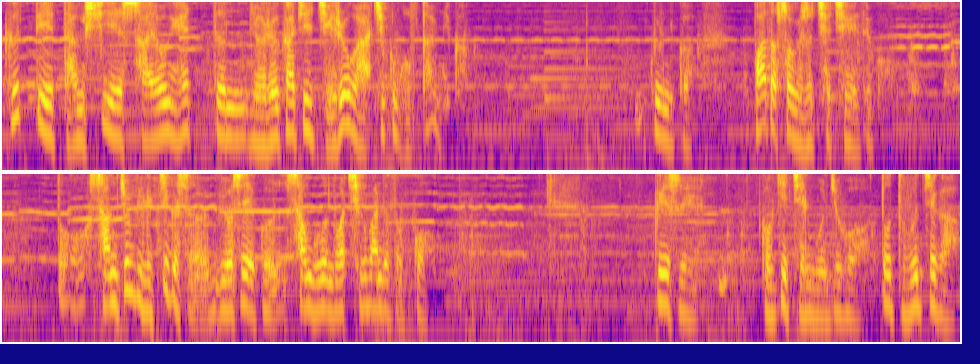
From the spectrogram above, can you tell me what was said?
그때 당시에 사용했던 여러 가지 재료가 지금 없다 아닙니까? 그러니까 바닷속에서 채취해야 되고 또 삼줄기를 찍어서 요새 그 삼국은 누가 취급한 데도 없고 그래서 그게 제일 문제고 또 두 번째가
